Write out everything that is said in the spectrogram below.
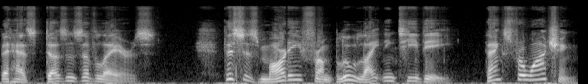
that has dozens of layers. This is Marty from Blue Lightning TV. Thanks for watching.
